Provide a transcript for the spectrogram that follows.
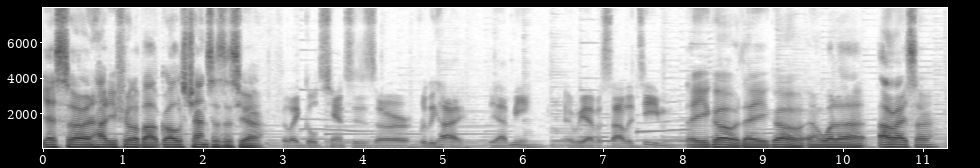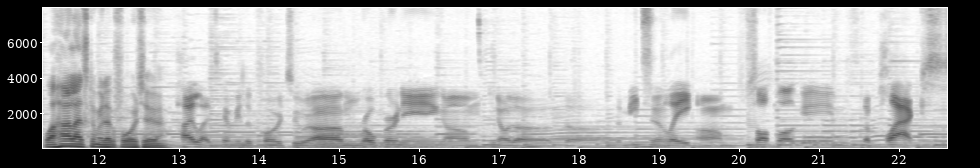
Yes, sir. And how do you feel about Gold's chances this year? I feel like Gold's chances are really high. They have me, and we have a solid team. There you go. There you go. And what? Uh, all right, sir. What highlights can we look forward to? Highlights can we look forward to? Um, rope burning. Um, you know the the, the meets in the lake. Um, softball games. The plaques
